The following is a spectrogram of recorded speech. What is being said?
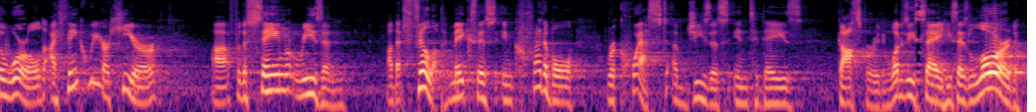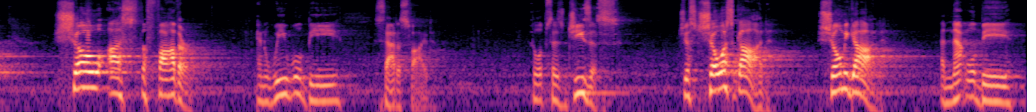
the world, I think we are here uh, for the same reason uh, that Philip makes this incredible request of Jesus in today's gospel reading. What does he say? He says, Lord, show us the Father and we will be satisfied. Philip says, Jesus, just show us God. Show me God, and that will be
